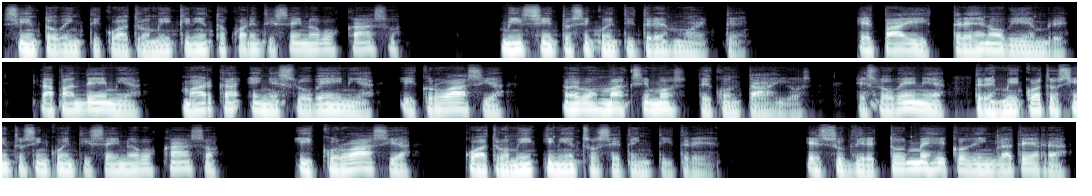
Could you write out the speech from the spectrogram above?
124.546 nuevos casos, 1.153 muertes. El país, 3 de noviembre. La pandemia marca en Eslovenia y Croacia nuevos máximos de contagios. Eslovenia, 3.456 nuevos casos y Croacia, 4.573. El subdirector México de Inglaterra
